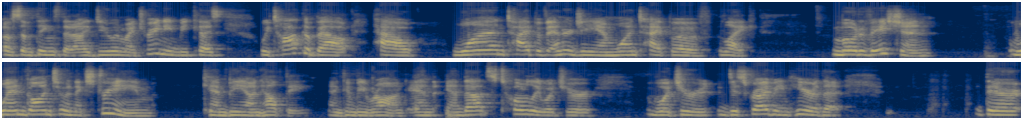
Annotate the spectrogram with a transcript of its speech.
of some things that I do in my training because we talk about how one type of energy and one type of like motivation when gone to an extreme can be unhealthy and can be wrong. And and that's totally what you're what you're describing here that they're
